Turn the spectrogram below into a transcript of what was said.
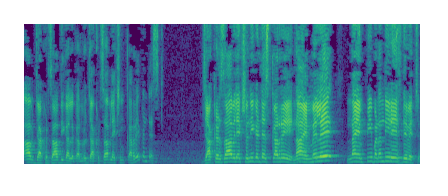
ਆਪ ਜਾਖੜ ਸਾਹਿਬ ਦੀ ਗੱਲ ਕਰ ਲਓ। ਜਾਖੜ ਸਾਹਿਬ ਇਲੈਕਸ਼ਨ ਕਰ ਰਹੇ ਕੰਟੈਸਟ ਜਾਖੜ ਸਾਹਿਬ ਇਲੈਕਸ਼ਨ ਨਹੀਂ ਕੰਟੈਸਟ ਕਰ ਰਹੇ, ਨਾ ਐਮਐਲਏ ਨਾ ਐਮਪੀ ਬਣਨ ਦੀ ਰੇਸ ਦੇ ਵਿੱਚ।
